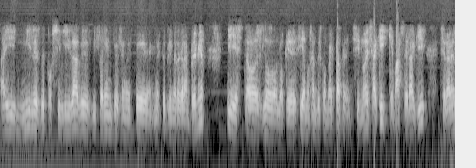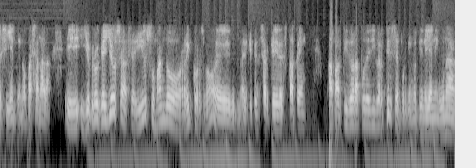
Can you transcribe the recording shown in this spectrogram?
Hay miles de posibilidades diferentes en este, en este primer Gran Premio y esto es lo, que decíamos antes con Verstappen. Si no es aquí, que va a ser aquí, será en el siguiente, no pasa nada. Y, yo creo que ellos a seguir sumando récords, ¿no? Eh, hay que pensar que Verstappen a partir de ahora puede divertirse porque no tiene ya ninguna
